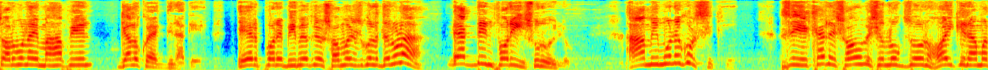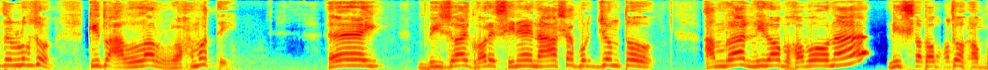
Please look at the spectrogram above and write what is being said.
সর্বনাই মাহফিল গেল কয়েকদিন আগে। এরপরে বিভাগীয় সমাবেশগুলো দিল না, একদিন পরেই শুরু হইল। আমি মনে করছি কি, যে এখানে সমাবেশে লোকজন হয় কিনা আমাদের লোকজন, কিন্তু আল্লাহর রহমতে এই বিজয় ঘরে সিনে না আসা পর্যন্ত আমরা নীরব হব না, নিস্তব্ধ হব।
